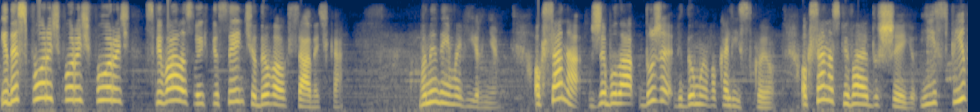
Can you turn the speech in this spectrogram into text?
І десь поруч, поруч, поруч співала своїх пісень чудова Оксаночка. Вони неймовірні. Оксана вже була дуже відомою вокалісткою. Оксана співає душею. Її спів,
